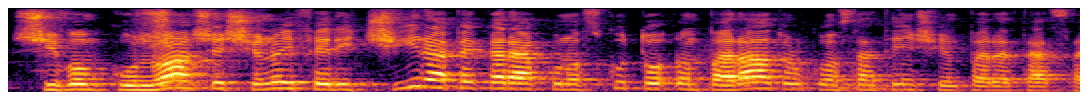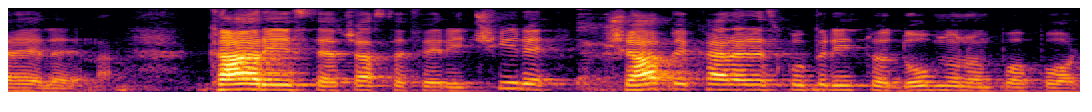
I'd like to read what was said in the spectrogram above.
și vom cunoaște și noi fericirea pe care a cunoscut-o împăratul Constantin și împărăteasa Elena. Care este această fericire? Cea pe care a descoperit-o Domnul în popor.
